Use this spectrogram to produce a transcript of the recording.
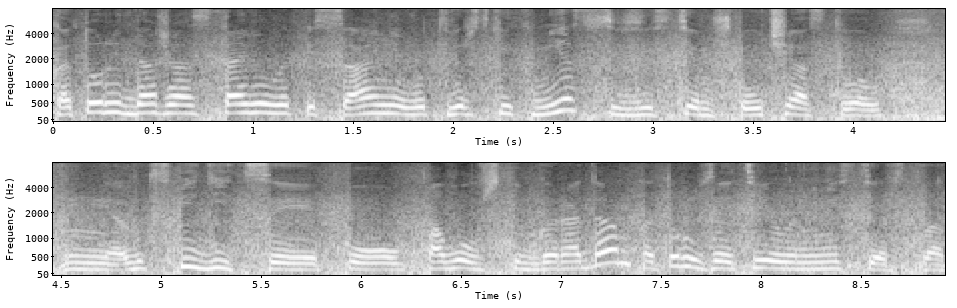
который даже оставил описание вот тверских мест в связи с тем, что участвовал в экспедиции по поволжским городам, которую затеяло Министерство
